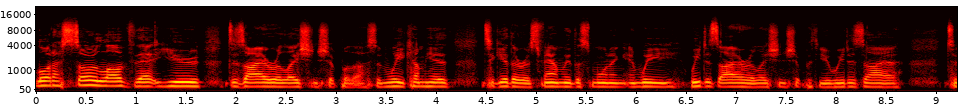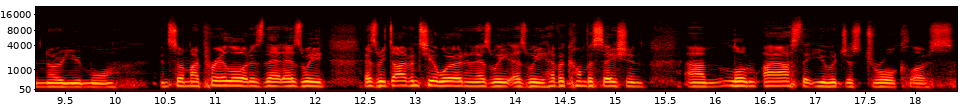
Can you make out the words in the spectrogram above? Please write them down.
Lord, I so love that you desire a relationship with us. And we come here together as family this morning and we, we desire a relationship with you. We desire to know you more. And so my prayer, Lord, is that as we as we dive into your word and as we as we have a conversation, um, Lord, I ask that you would just draw close.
